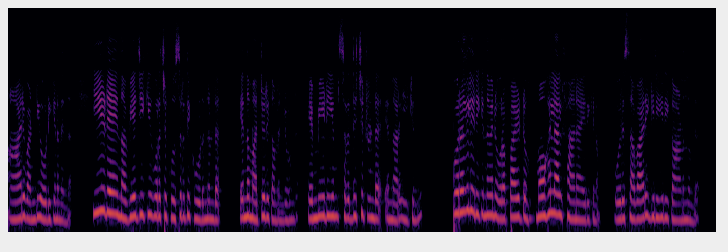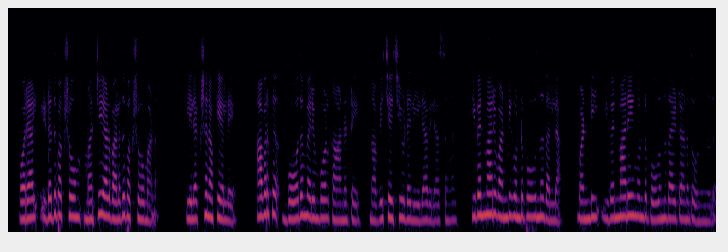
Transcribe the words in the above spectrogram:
ആര് വണ്ടി ഓടിക്കണമെന്ന്. ഈയിടെയായി നവ്യജിക്ക് കുറച്ച് കുസൃതി കൂടുന്നുണ്ട് എന്ന് മറ്റൊരു കമന്റും ഉണ്ട് എം വി ഡിയും ശ്രദ്ധിച്ചിട്ടുണ്ട് എന്നറിയിക്കുന്നു. പുറകിലിരിക്കുന്നവൻ ഉറപ്പായിട്ടും മോഹൻലാൽ ഫാനായിരിക്കണം. ഒരു സവാരി ഗിരിഗിരി കാണുന്നുണ്ട്. ഒരാൾ ഇടതുപക്ഷവും മറ്റേയാൾ വലതുപക്ഷവുമാണ്. ഇലക്ഷനൊക്കെയല്ലേ? അവർക്ക് ബോധം വരുമ്പോൾ കാണട്ടെ നവ്യ ചേച്ചിയുടെ ലീലാവിലാസങ്ങൾ. ഇവന്മാർ വണ്ടി കൊണ്ടുപോകുന്നതല്ല. വണ്ടി ഇവന്മാരെയും കൊണ്ട് പോകുന്നതായിട്ടാണ് തോന്നുന്നത്.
